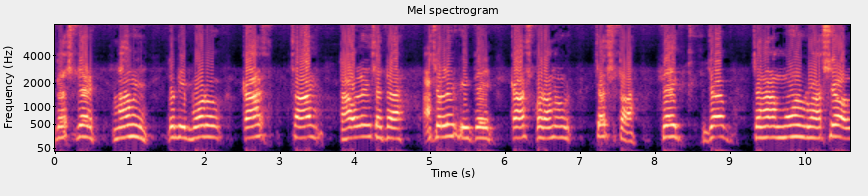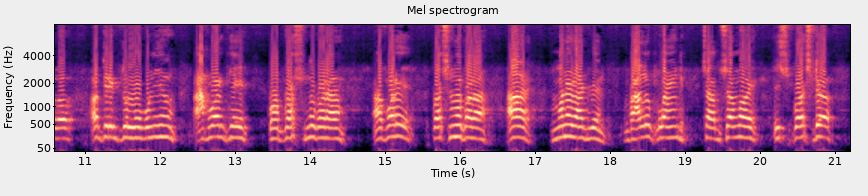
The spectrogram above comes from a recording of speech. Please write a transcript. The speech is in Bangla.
টেস্টের নামে যদি বড় কাজ চায়, তাহলে সেটা আসলে ফ্রিতে কাজ করানোর চেষ্টা। ফেক জব চেনার মূল রহস্য হলো অতিরিক্ত লোভনীয় আপওয়ার্কে প্রশ্ন করা অফারে প্রশ্ন করা, আর মনে রাখবেন, ভালো ক্লায়েন্ট সবসময় স্পষ্ট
